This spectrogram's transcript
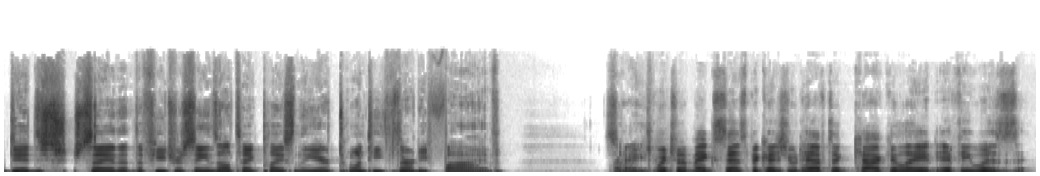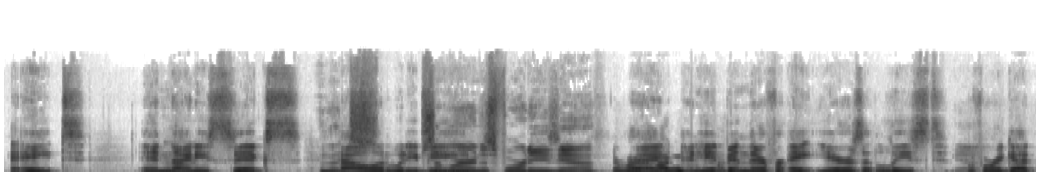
did sh- say that the future scenes all take place in the year 2035. So we- Which would make sense because you'd have to calculate if he was eight in '96, how old would he be? Somewhere in his 40s, yeah. right, I would- and he had been there for eight years at least before he got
